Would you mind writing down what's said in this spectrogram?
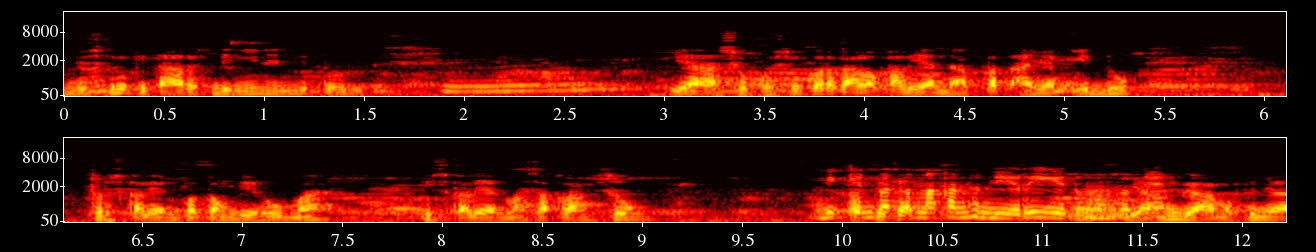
justru kita harus dinginin itu gitu. Hmm. ya syukur-syukur kalau kalian dapat ayam hidup terus kalian potong di rumah terus kalian masak langsung Bikin Tapi kan- peternakan sendiri gitu ya maksudnya. enggak maksudnya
